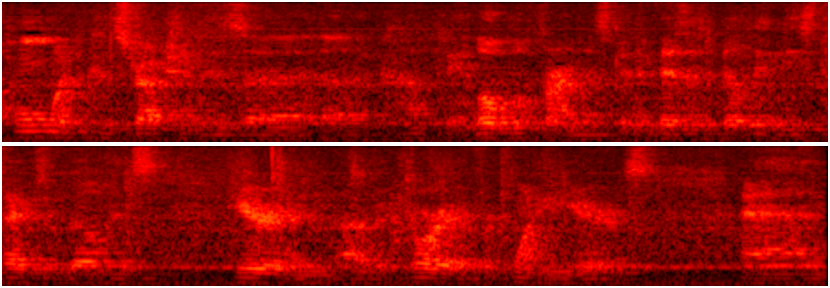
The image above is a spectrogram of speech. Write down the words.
Homewood Construction is a, a company, a local firm that's been in business building these types of buildings here in uh, Victoria for 20 years, and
